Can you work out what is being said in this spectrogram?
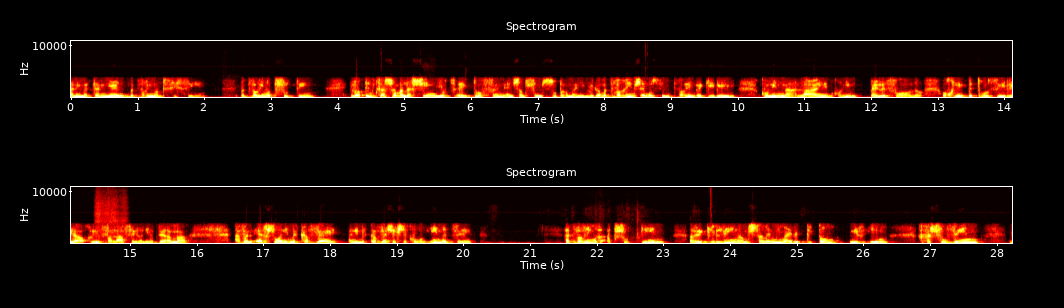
אני מתעניין בדברים הבסיסיים, בדברים הפשוטים. לא תמצא שם אנשים יוצאי דופן, אין שם שום סופרמנים, וגם הדברים שהם עושים, דברים רגילים. קונים נעליים, קונים פלאפון, אוכלים פטרוזיליה, אוכלים פלאפל, אני יודע מה. אבל איכשהו אני מקווה, אני מקווה שכשקוראים את זה, הדברים הפשוטים, הרגילים, המשעממים האלה, פתאום נראים חשובים ו-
